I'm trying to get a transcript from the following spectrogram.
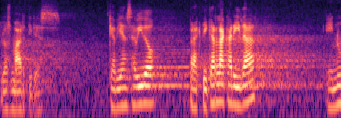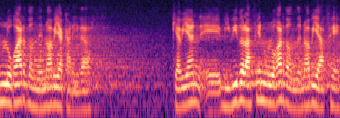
Los mártires, que habían sabido practicar la caridad en un lugar donde no había caridad, que habían eh, vivido la fe en un lugar donde no había fe.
